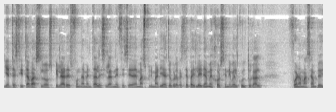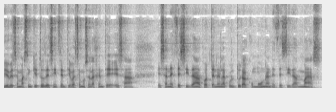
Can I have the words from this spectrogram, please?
Y antes citabas los pilares fundamentales y las necesidades más primarias. Yo creo que a este país le iría mejor si a nivel cultural fuera más amplio y hubiese más inquietudes, si incentivásemos en la gente esa, esa necesidad por tener la cultura como una necesidad más.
